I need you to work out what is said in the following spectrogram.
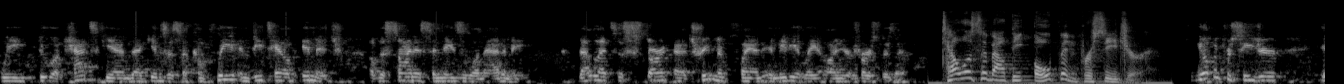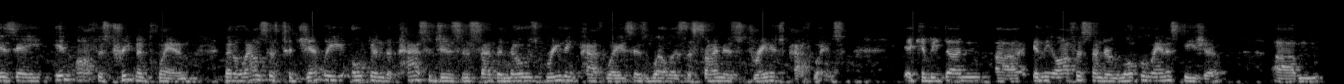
we do a CAT scan that gives us a complete and detailed image of the sinus and nasal anatomy. That lets us start a treatment plan immediately on your first visit. Tell us about the open procedure. The open procedure is a in-office treatment plan that allows us to gently open the passages inside the nose breathing pathways as well as the sinus drainage pathways. It can be done uh, in the office under local anesthesia um,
